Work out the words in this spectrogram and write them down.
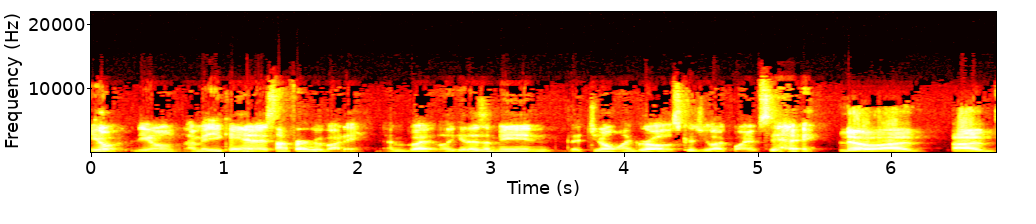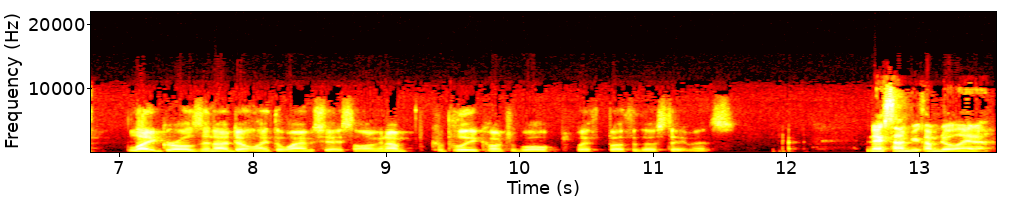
You don't. You don't. I mean, you can. It's not for everybody. But like, it doesn't mean that you don't like girls because you like YMCA. No, I I like girls and I don't like the YMCA song, and I'm completely comfortable with both of those statements. Next time you come to Atlanta,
